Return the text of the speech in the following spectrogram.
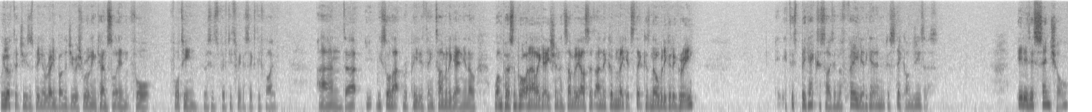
We looked at Jesus being arraigned by the Jewish ruling council in 414, verses 53 to 65. And uh, we saw that repeated thing time and again. You know, one person brought an allegation and somebody else said, and they couldn't make it stick because nobody could agree. It's this big exercise in the failure to get anything to stick on Jesus. It is essential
